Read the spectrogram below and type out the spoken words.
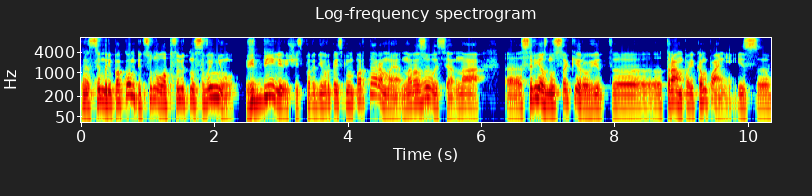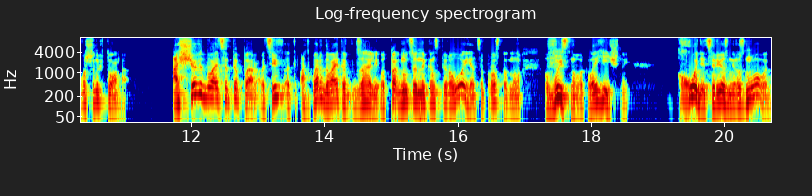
з цим ріпаком підсунула абсолютно свиню, відбілюючись перед європейськими партнерами, наразилися на е, серйозну сакиру від е, Трампа і компанії із Вашингтона. А що відбувається тепер? Оці а тепер давайте взагалі. От ну це не конспірологія, це просто ну висновок логічний. Ходять серйозні розмови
